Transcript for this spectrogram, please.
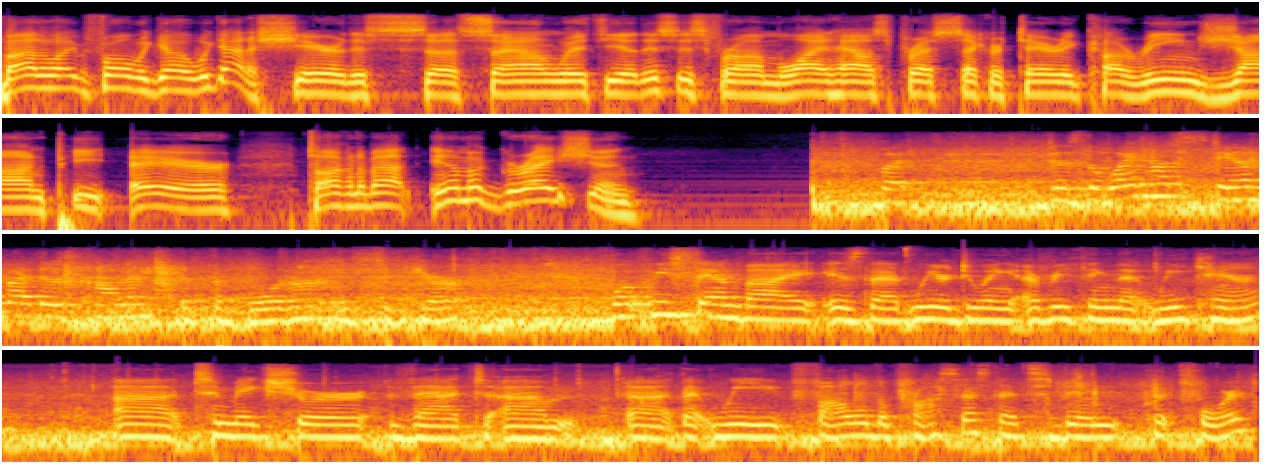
By the way, before we go, we got to share this uh, sound with you. This is from White House Press Secretary Karine Jean Pierre talking about immigration. But does the White House stand by those comments that the border is secure? What we stand by is that we are doing everything that we can uh, to make sure that um, uh, that we follow the process that's been put forth.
